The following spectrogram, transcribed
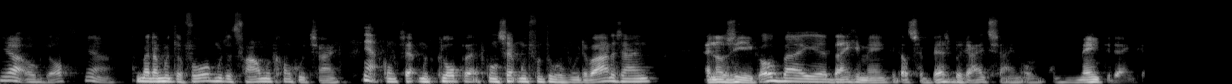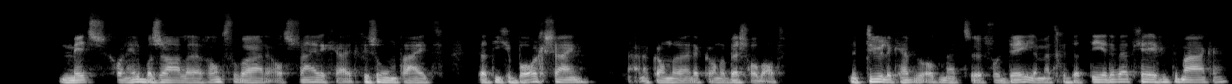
Ja, ook dat. Ja. Maar dan moet ervoor, moet het verhaal moet gewoon goed zijn. Ja. Het concept moet kloppen, het concept moet van toegevoegde waarde zijn. En dan zie ik ook bij, uh, bij gemeenten dat ze best bereid zijn om, om mee te denken. Mits gewoon heel basale randvoorwaarden als veiligheid, gezondheid, dat die geborgd zijn. Nou, dan kan er, dan kan er best wel wat. Natuurlijk hebben we ook met uh, voordelen met gedateerde wetgeving te maken.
